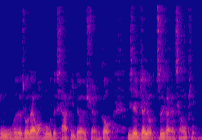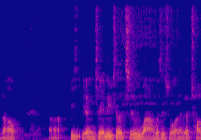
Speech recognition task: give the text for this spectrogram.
物，或者说在网络的虾皮的选购一些比较有质感的商品，然后。呃，一有一些绿色植物啊，或者说那个床，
